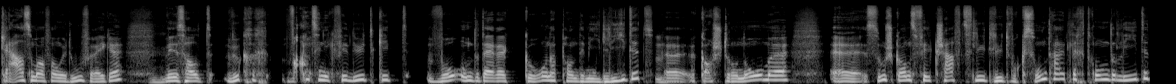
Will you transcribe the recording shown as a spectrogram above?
grausam anfangen aufregen, weil es halt wirklich wahnsinnig viele Leute gibt, die unter dieser Corona-Pandemie leiden. Äh, Gastronomen, äh, sonst ganz viele Geschäftsleute, Leute, die gesundheitlich darunter leiden.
